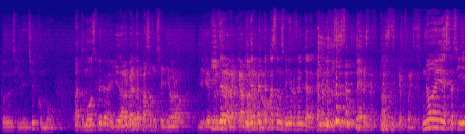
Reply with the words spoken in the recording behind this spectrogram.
todo en silencio y como atmósfera. Y, Y de repente pasa un señor y de, la cámara. y repente ¿no? pasa un señor frente a la cámara y dices, verga, ¿no? Que pues. No es así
